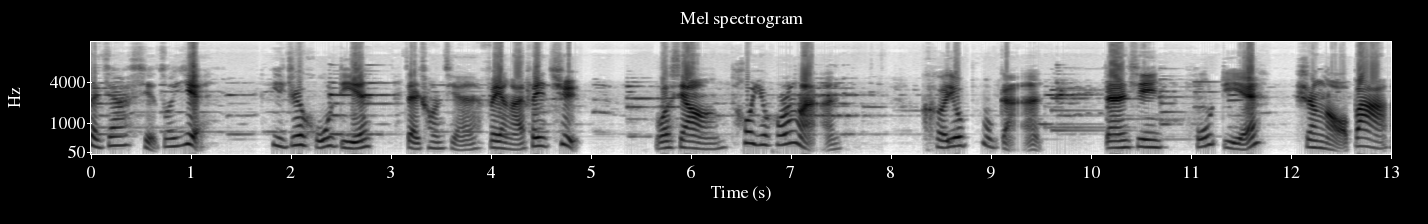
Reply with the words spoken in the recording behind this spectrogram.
在家写作业，一只蝴蝶在窗前飞来飞去。我想偷一会儿懒，可又不敢，担心蝴蝶是老爸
